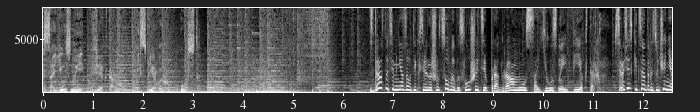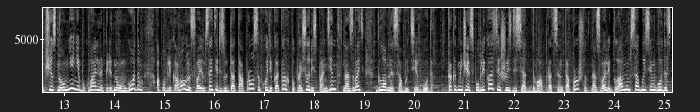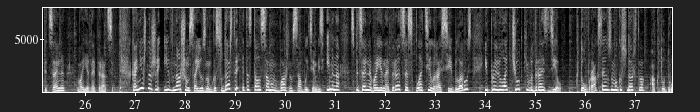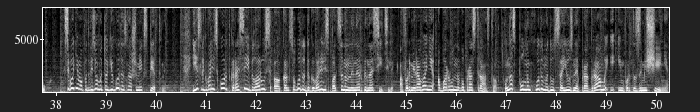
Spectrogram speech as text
Союзный вектор из первых уст. Здравствуйте, меня зовут Екатерина Шевцова, и вы слушаете программу «Союзный вектор». Всероссийский центр изучения общественного мнения буквально перед Новым годом опубликовал на своем сайте результаты опроса, в ходе которых попросил респондентов назвать главное событие года. Как отмечается в публикации, 62% опрошенных назвали главным событием года специальную военную операцию. Конечно же, и в нашем союзном государстве это стало самым важным событием, ведь именно специальная военная операция сплотила Россию и Беларусь и провела четкий водораздел – кто враг союзного государства, а кто друг. Сегодня мы подведем итоги года с нашими экспертами. Если говорить коротко, Россия и Беларусь э, к концу года договорились по ценам на энергоносители, о формировании оборонного пространства. У нас полным ходом идут союзные программы и импортозамещение.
